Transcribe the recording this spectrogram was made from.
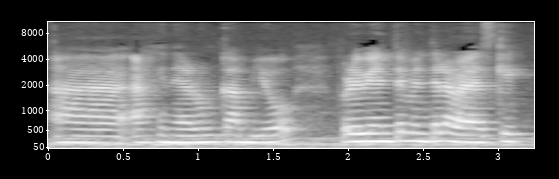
a, a generar un cambio, pero evidentemente la verdad es que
